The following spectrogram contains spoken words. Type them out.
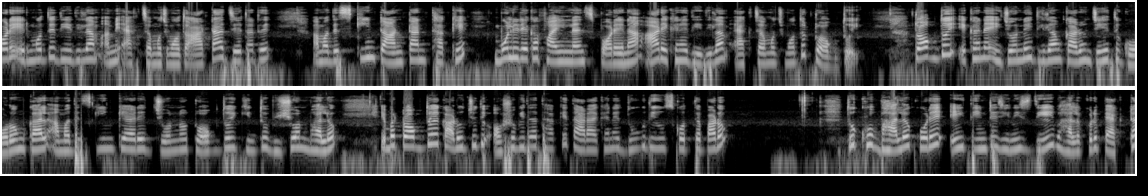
করে। এর মধ্যে দিয়ে দিলাম আমি এক চামচ মতো আটা, যেটাতে আমাদের স্কিন টান টান থাকে, বলি রেখা ফাইন লাইন্স পড়ে না। আর এখানে দিয়ে দিলাম এক চামচ মতো টক দই। টক দই এখানে এই জন্যই দিলাম কারণ যেহেতু গরমকাল আমাদের স্কিন কেয়ারের জন্য টক দই কিন্তু ভীষণ ভালো। এবার টক দইয়ে কারোর যদি অসুবিধা থাকে, তারা এখানে দুধ ইউজ করতে পারো। তো খুব ভালো করে এই তিনটে জিনিস দিয়েই ভালো করে প্যাকটা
